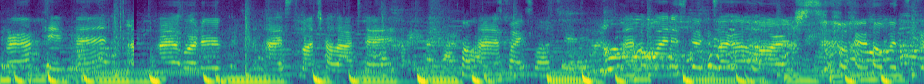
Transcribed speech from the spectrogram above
We're at Pavement. I ordered an iced matcha latte. Pumpkin spice latte. I hope mine is good because I got large, so I hope it's good.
